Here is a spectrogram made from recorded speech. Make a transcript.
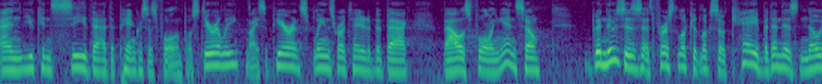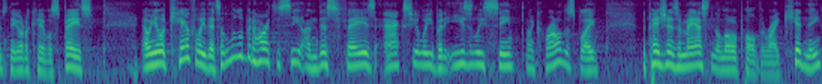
and you can see that the pancreas has fallen posteriorly, nice appearance, spleen's rotated a bit back, bowel is falling in. So good news is at first look it looks okay, but then there's nodes in the aortocaval space. And when you look carefully, that's a little bit hard to see on this phase axially, but easily see on coronal display. The patient has a mass in the lower pole of the right kidney.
